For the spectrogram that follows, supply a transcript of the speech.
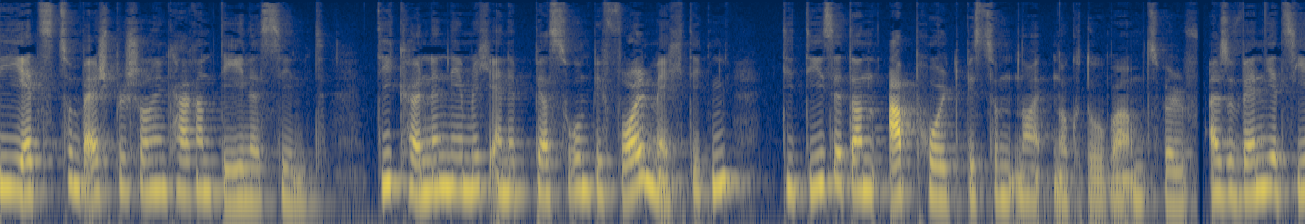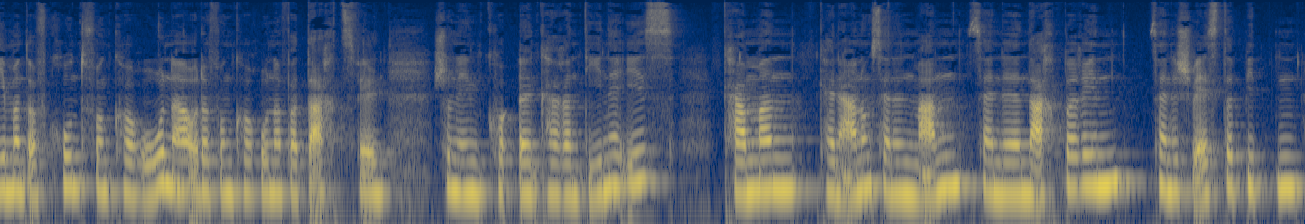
die jetzt zum Beispiel schon in Quarantäne sind. Die können nämlich eine Person bevollmächtigen, die diese dann abholt bis zum 9. Oktober um 12. Also wenn jetzt jemand aufgrund von Corona oder von Corona-Verdachtsfällen schon in äh, Quarantäne ist, kann man, keine Ahnung, seinen Mann, seine Nachbarin, seine Schwester bitten,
